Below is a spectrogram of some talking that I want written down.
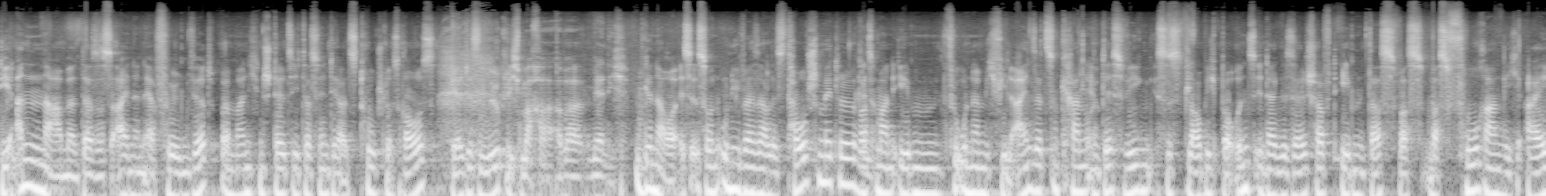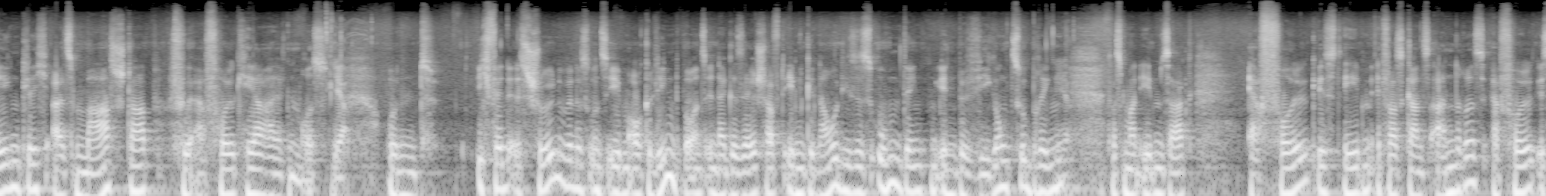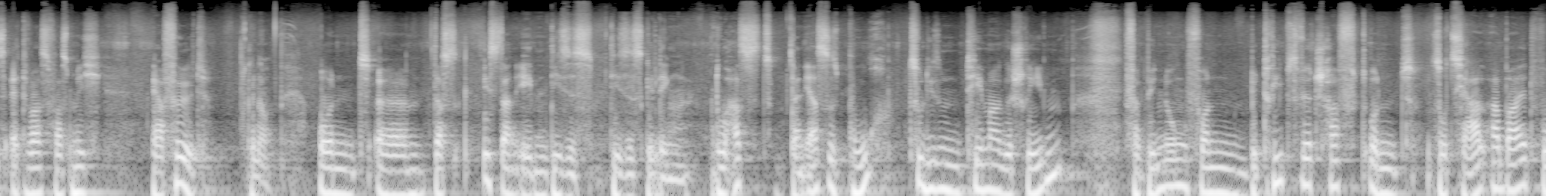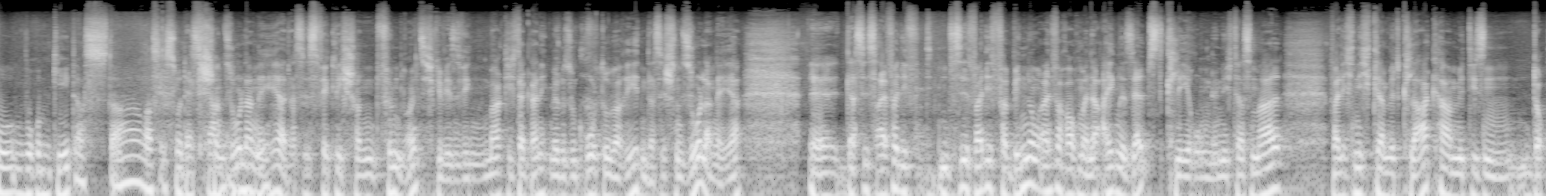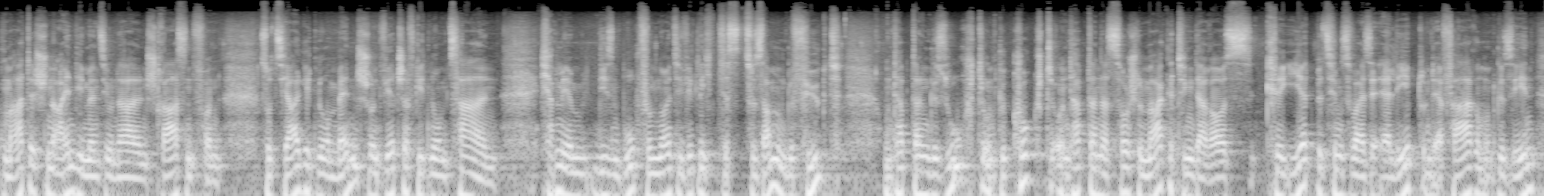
die Annahme, dass es einen erfüllen wird. Bei manchen stellt sich das hinterher als Trugschluss raus. Geld ist ein Möglichmacher, aber mehr nicht. Genau, es ist so ein universales Tauschmittel, genau. was man eben für unheimlich viel einsetzen kann. Ja. Und deswegen ist es, glaube ich, bei uns in der Gesellschaft eben das, was, was vorrangig eigentlich als Maßstab für Erfolg herhalten muss. Ja. Und ich fände es schön, wenn es uns eben auch gelingt, bei uns in der Gesellschaft eben genau dieses Umdenken in Bewegung zu bringen, ja. dass man eben sagt, Erfolg ist eben etwas ganz anderes. Erfolg ist etwas, was mich erfüllt. Genau. Und ähm, das ist dann eben dieses, dieses Gelingen. Du hast dein erstes Buch zu diesem Thema geschrieben. Verbindung von Betriebswirtschaft und Sozialarbeit. Wo, worum geht das da? Was ist so der Das ist schon so lange her. Das ist wirklich schon 95 gewesen. Deswegen mag ich da gar nicht mehr so groß drüber reden. Das ist schon so lange her. Äh, das ist einfach die, das ist, war die Verbindung einfach auch meine eigene Selbstklärung, nenne ich das mal, weil ich nicht damit klarkam mit diesen dogmatischen, eindimensionalen Straßen von Sozial geht nur um Mensch und Wirtschaft geht nur um Zahlen. Ich habe mir in diesem Buch 95 wirklich das zusammengeführt gefügt und habe dann gesucht und geguckt und habe dann das Social Marketing daraus kreiert bzw. erlebt und erfahren und gesehen,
